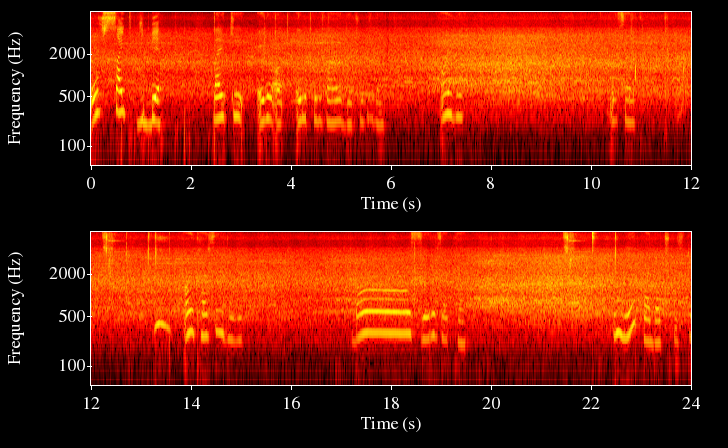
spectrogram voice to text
Offside gibi. Belki eli, eli kolu falan geçiyordur da. Ay dur. Offside. Ay terse gidiyor bu. Bas yarım saat kal. Bu niye benden çıkmıştı?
